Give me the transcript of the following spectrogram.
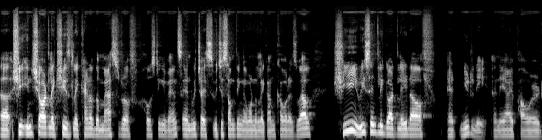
uh, she in short like she's like kind of the master of hosting events and which i which is something i want to like uncover as well she recently got laid off at mutiny an ai powered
